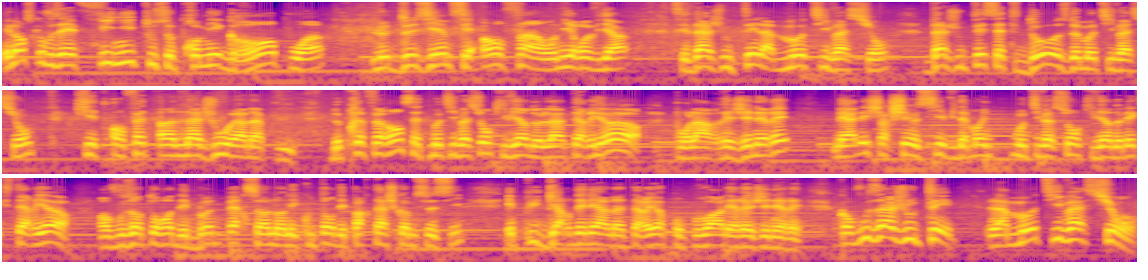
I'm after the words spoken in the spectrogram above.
Et lorsque vous avez fini tout ce premier grand point, le deuxième c'est enfin, on y revient, c'est d'ajouter la motivation, d'ajouter cette dose de motivation qui est en fait un ajout et un appui. De préférence, cette motivation qui vient de l'intérieur pour la régénérer, mais allez chercher aussi évidemment une motivation qui vient de l'extérieur en vous entourant des bonnes personnes, en écoutant des partages comme ceci, et puis gardez-les à l'intérieur pour pouvoir les régénérer. Quand vous ajoutez la motivation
